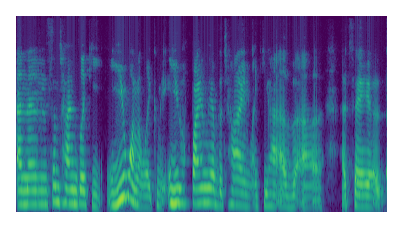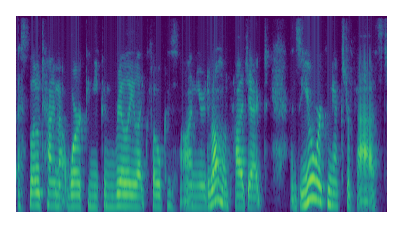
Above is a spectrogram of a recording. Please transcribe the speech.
and then sometimes like you, want to like you finally have the time like you have uh, let's say a, a, slow time at work and you can really like focus on your development project and so you're working extra fast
